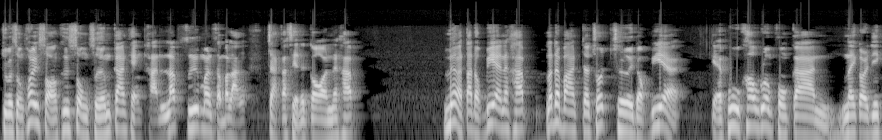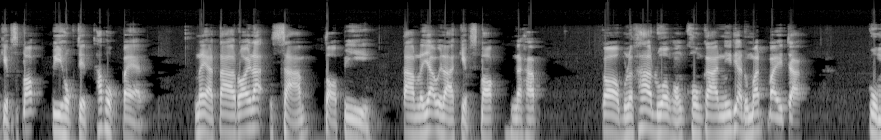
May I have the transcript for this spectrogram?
จุดประสงค์ข้อที่สองคือส่งเสริมการแข่งขันรับซื้อมันสำปะหลังจากเกษตรกรนะครับ เรื่องอัตราดอกเบี้ยนะครับ รัฐบาลจะชดเชยดอกเบี้ย แก่ผู้เข้าร่วมโครงการในกรณีเก็บสต็อกปี 67ทับ68 ในอัตราร้อยละ 3 ต่อปี ตามระยะเวลาเก็บสต็อกนะครับ ก็มูลค่ารวมของโครงการนี้ที่อนุมัติไปจากกลุ่ม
